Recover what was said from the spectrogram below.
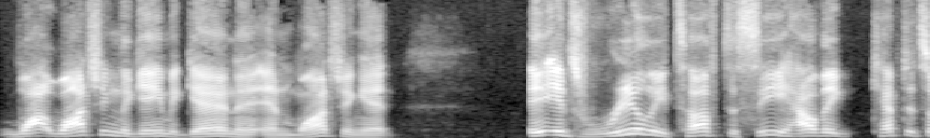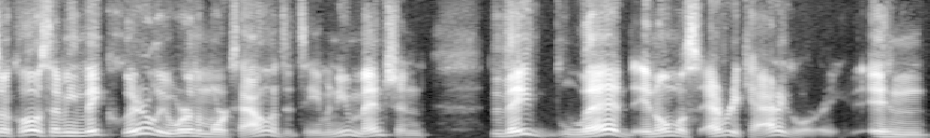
wa- watching the game again and, watching it. It's really tough to see how they kept it so close. I mean, they clearly were the more talented team, and you mentioned they led in almost every category. In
